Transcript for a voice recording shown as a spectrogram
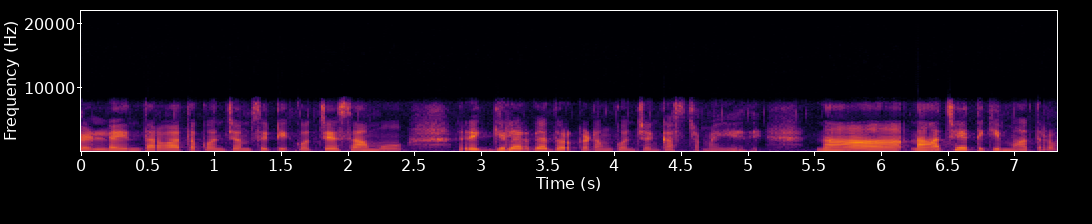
పెళ్ళైన తర్వాత కొంచెం సిటీకి వచ్చేసాము రెగ్యులర్గా దొరకడం కొంచెం కష్టమయ్యేది. నా నా చేతికి మాత్రం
